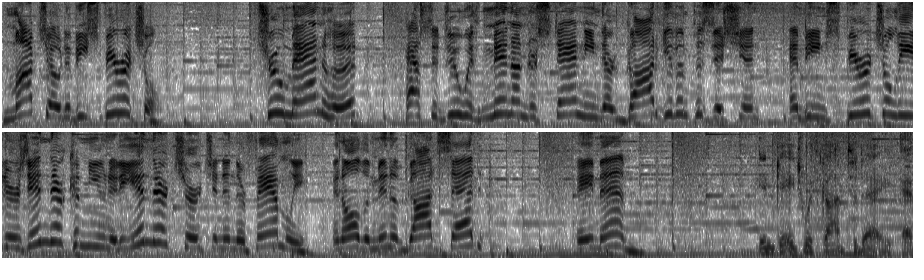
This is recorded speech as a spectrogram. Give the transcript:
macho to be spiritual. True manhood has to do with men understanding their God given position and being spiritual leaders in their community, in their church, and in their family. And all the men of God said, Amen. Engage with God today at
